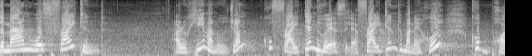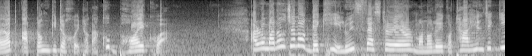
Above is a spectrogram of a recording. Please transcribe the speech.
দ্য মেন ৱাজ ফ্ৰাইটেণ্ড আৰু সেই মানুহজন খুব ফ্ৰাইটেণ্ড হৈ আছিলে। ফ্ৰাইটেণ্ড মানে হ'ল খুব ভয়ত আতংকিত হৈ থকা খুব ভয় খোৱা। আৰু মানুহজনক দেখি লুইচ ফেষ্টাৰৰ মনলৈ কথা আহিল যে কি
